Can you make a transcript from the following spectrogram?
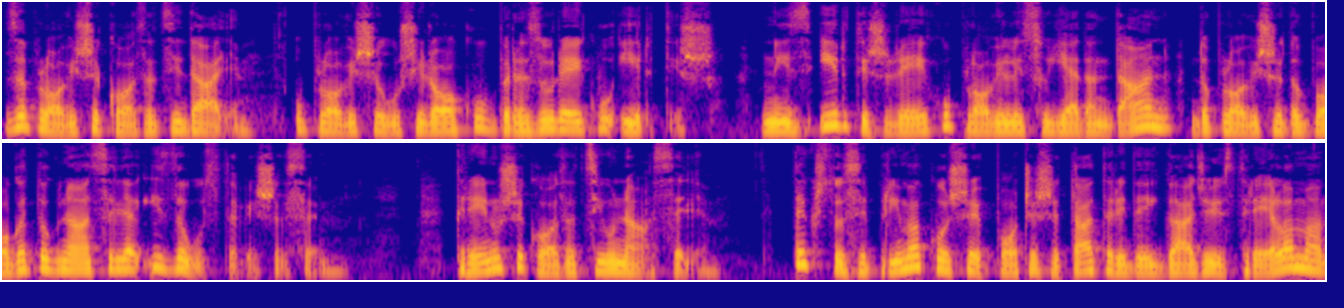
Zaploviše kozaci dalje. Uploviše u široku, brzu reku Irtiš. Niz Irtiš reku plovili su jedan dan, doploviše do bogatog naselja i zaustaviše se. Krenuše kozaci u naselje. Tek što se primakoše, počeše tatari da ih gađaju strelama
